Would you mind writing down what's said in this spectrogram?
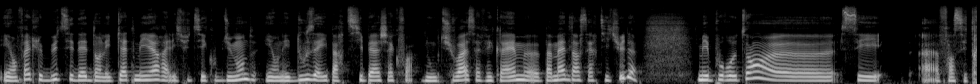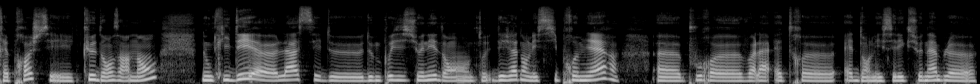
Et en fait le but c'est d'être dans les quatre meilleurs à l'issue de ces coupes du monde et on est 12 à y participer à chaque fois. Donc tu vois, ça fait quand même euh, pas mal d'incertitudes. Mais pour autant, euh, c'est enfin c'est très proche, c'est que dans un an. Donc l'idée euh, là, c'est de, de, me positionner dans, déjà dans les six premières euh, pour euh, voilà être être dans les sélectionnables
